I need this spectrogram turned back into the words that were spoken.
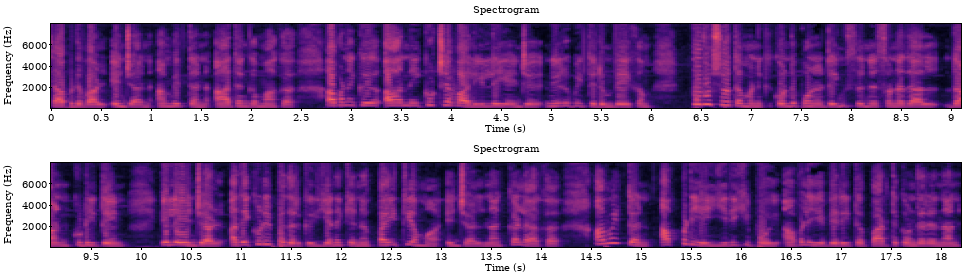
சாப்பிடுவாள் என்றான் அமிர்தன் ஆதங்கமாக. அவனுக்கு ஆனை குற்றவாளி இல்லை என்று நிரூபித்திடும் வேகம். புருஷோத்தமனுக்கு கொண்டு போன ட்ரிங்க்ஸ்னு சொன்னதால் தான் குடித்தேன். இல்லை என்றால் அதை குடிப்பதற்கு எனக்கு என்ன பைத்தியமா என்றால் நக்கலாக. அமிர்தன் அப்படியே இறுகி போய் அவளையே வெறித்து பார்த்து கொண்டிருந்தான்.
